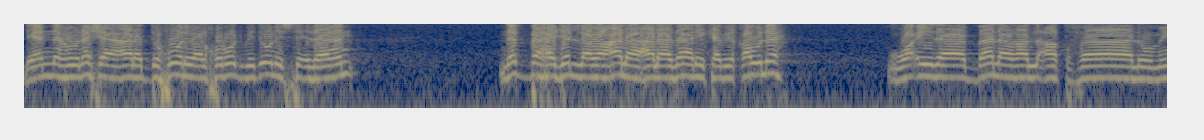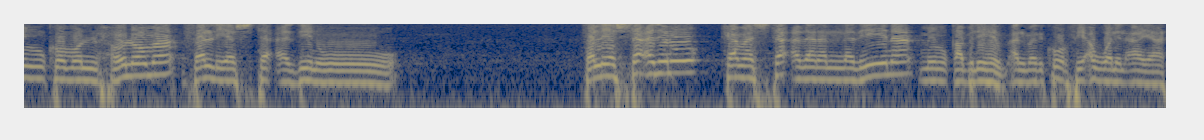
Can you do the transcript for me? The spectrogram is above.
لأنه نشأ على الدخول والخروج بدون استئذان نبه جل وعلا على ذلك بقوله وإذا بلغ الأطفال منكم الحلم فليستأذنوا. فليستأذنوا كما استأذن الذين من قبلهم المذكور في أول الآيات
